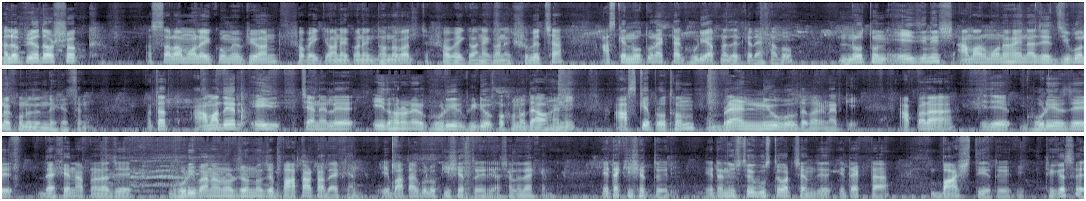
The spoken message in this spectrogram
Hello, প্রিয় দর্শক, আসসালামু আলাইকুম এভরিওয়ান। সবাইকে অনেক অনেক ধন্যবাদ, সবাইকে অনেক অনেক শুভেচ্ছা। আজকে নতুন একটা ঘুড়ি আপনাদেরকে দেখাবো। নতুন এই জিনিস আমার মনে হয় না যে জীবনে কোনো দিন দেখেছেন। অর্থাৎ আমাদের এই চ্যানেলে এই ধরনের ঘুড়ির ভিডিও কখনো দেওয়া হয়নি। আজকে প্রথম, ব্র্যান্ড নিউ বলতে পারেন আর কি। আপনারা এই যে ঘুড়ির যে দেখেন, আপনারা যে ঘুড়ি বানানোর জন্য যে বাতাটা দেখেন, এই বাতাগুলো কিসের তৈরি? আসলে দেখেন, এটা কিসের তৈরি? এটা নিশ্চয়ই বুঝতে পারছেন যে এটা একটা বাঁশ দিয়ে তৈরি, ঠিক আছে?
